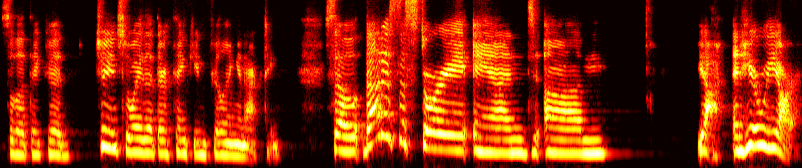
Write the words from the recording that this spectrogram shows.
so that they could change the way that they're thinking feeling and acting. So that is the story and um, yeah and here we are.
